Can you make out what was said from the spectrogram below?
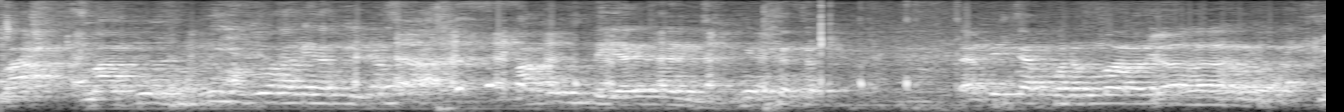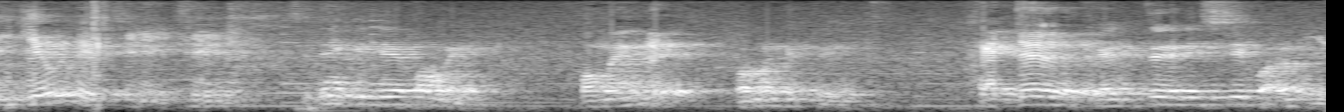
Boleh Ma, juga. mabuk ni dua hari-hari tak tak mabuk tiga hari-hari tapi campur demam ni Kerja boleh sini, sini. sini kerja pemain Pemain boleh? pemain kereta Kereta. kereta di sini buat lagi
